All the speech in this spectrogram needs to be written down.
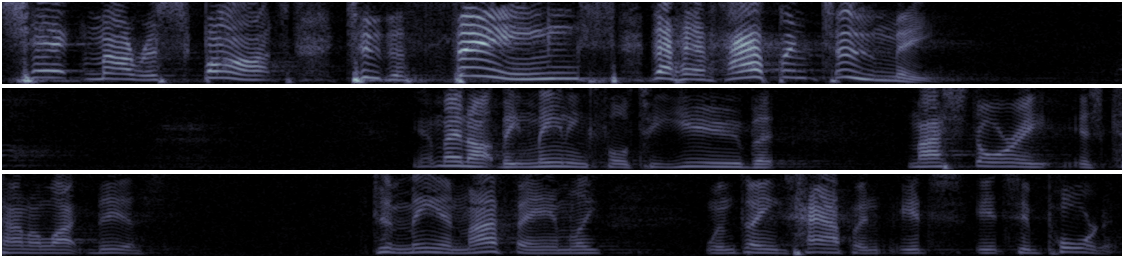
check my response to the things that have happened to me. It may not be meaningful to you, but my story is kind of like this. To me and my family, when things happen, it's, it's important.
